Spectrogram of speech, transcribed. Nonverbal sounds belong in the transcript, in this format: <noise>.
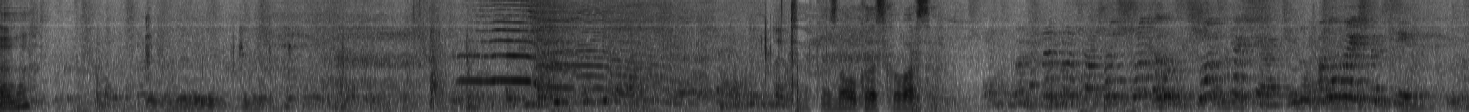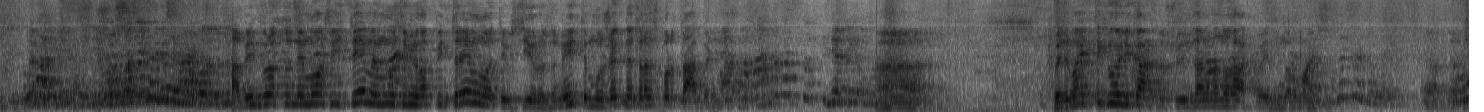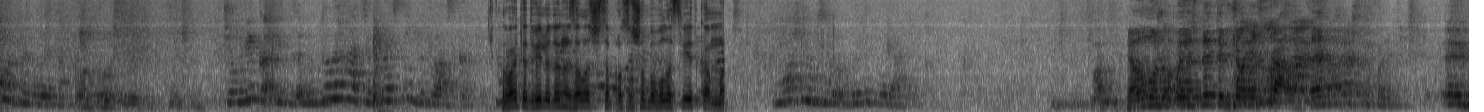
Угу. Так, він знову кудись сховався. Що це? Що це таке? А ну вийшли всі. Що що? А він просто не може йти, ми мусимо його підтримувати всі, розумієте? Мужик не транспортабельний. Вас тут. А. Ви не маєте такого лікарства, що він зараз на ногах вийде нормально? Ви привели? Кого ви привели? Чоловіка, делегацію, поясніть, будь ласка. Давайте дві людини залишаться просто, щоб були свідками. Можна зробити порядок. Я вам можу пояснити, в чому справа. Це,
